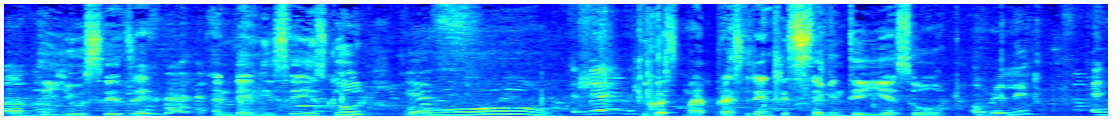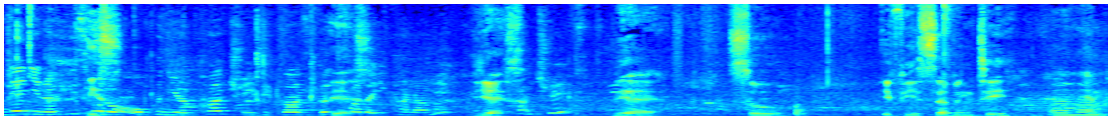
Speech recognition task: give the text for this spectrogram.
uh-huh. he uses it, and then he says it's good. Oh. And then, Because my president is 70 years old. oh, really? And then, you know, he's, He's- going to open your country because good Yes. for the economy. Yes. Country. Yeah. So if he's 70 uh-huh. and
